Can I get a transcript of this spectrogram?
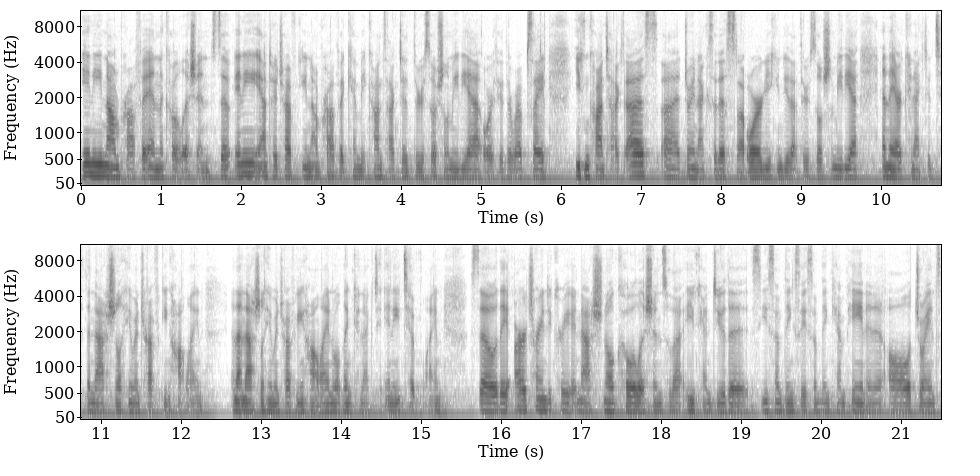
any nonprofit in the coalition. So any anti-trafficking nonprofit can be contacted through social media or through their website. You can contact us, uh, joinexitus.org. You can do that through social media, and they are connected to the National Human Trafficking Hotline and that National Human Trafficking Hotline will then connect to any tip line. So they are trying to create a national coalition so that you can do the See Something, Say Something campaign, and it all joins.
